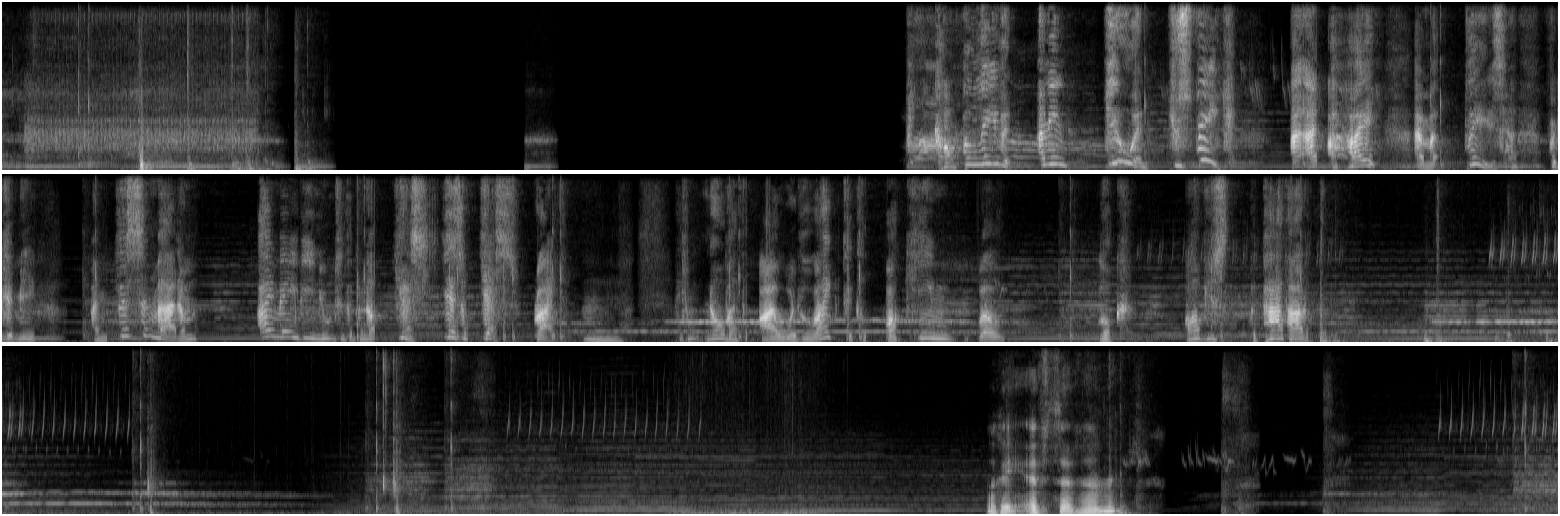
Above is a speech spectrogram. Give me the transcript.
Can't believe it. I mean, you and you speak. I, I, I am. Please forgive me. I'm. Listen, madam. I may be new to the Pinot. Yes, yes, yes. Right. Hmm. I don't know about. I would like to. Joaquin. Well, look. Obvious. The path out. Okay, F7.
